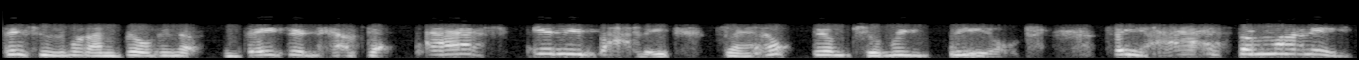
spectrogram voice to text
This is what I'm building up. They didn't have to ask anybody to help them to rebuild. They had the money.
